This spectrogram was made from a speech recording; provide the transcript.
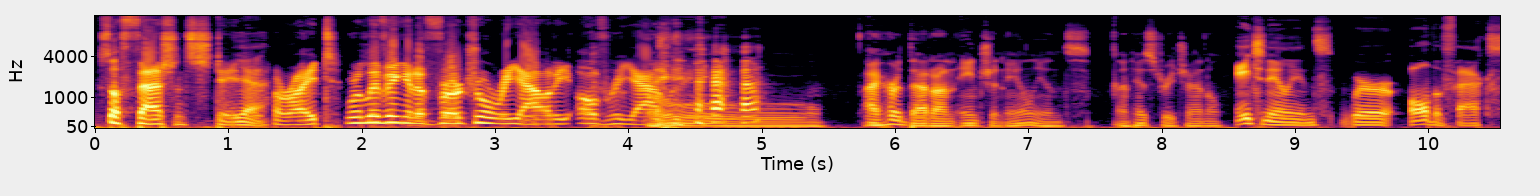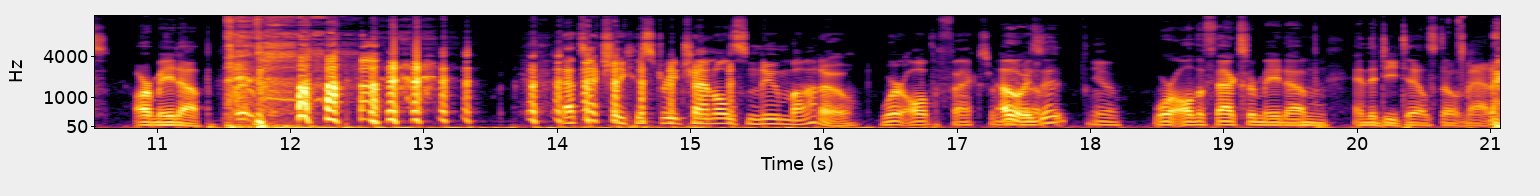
It's a fashion statement. Yeah. All right, we're living in a virtual reality of reality. Ooh. I heard that on Ancient Aliens on History Channel. Ancient Aliens, where all the facts are made up. That's actually History Channel's new motto, where all the facts are oh, made Oh, up. is it? Yeah. Where all the facts are made up hmm. and the details don't matter.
